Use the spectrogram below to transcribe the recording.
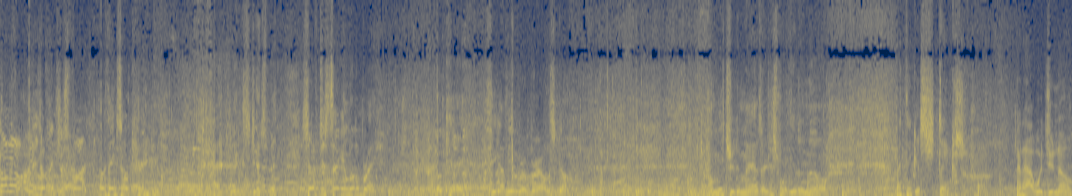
No, no, please, everything's just fine. Everything's okay. Excuse me. Chef, just taking a little break. Okay, you got me over a barrel. Let's go. I'll meet your demands. I just want you to know. I think it stinks. And how would you know?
